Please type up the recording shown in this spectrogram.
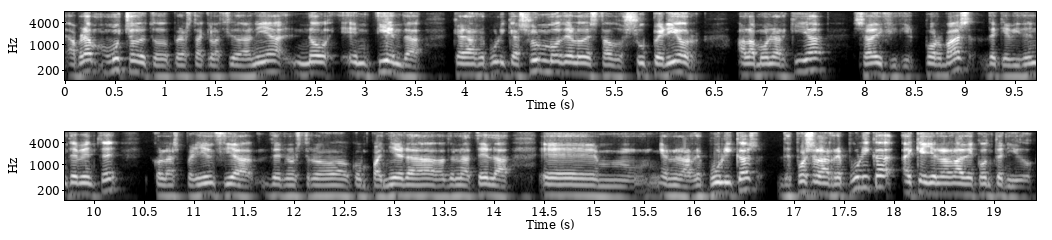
Habrá mucho de todo, pero hasta que la ciudadanía no entienda que la República es un modelo de Estado superior a la monarquía, será difícil. Por más de que, evidentemente, con la experiencia de nuestra compañera Donatella eh, en las repúblicas, después en la república hay que llenarla de contenido,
